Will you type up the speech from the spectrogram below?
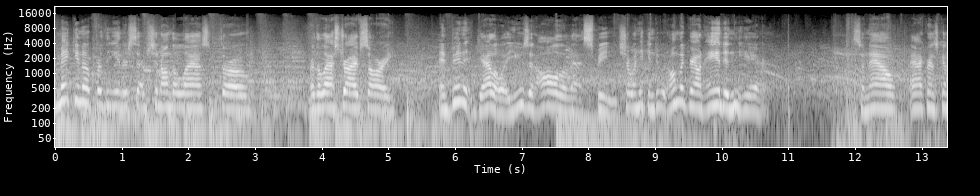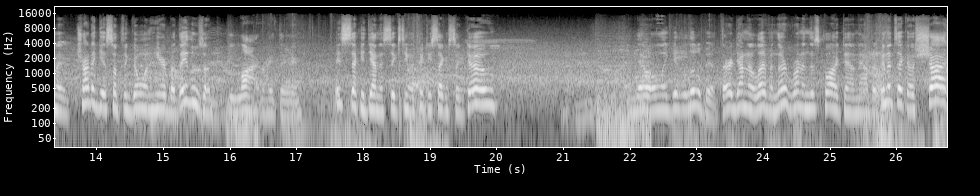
Making up for the interception on the last throw, or the last drive, sorry. And Bennett Galloway using all of that speed, showing he can do it on the ground and in the air. So now Akron's going to try to get something going here, but they lose a lot right there. It's second down to 16 with 50 seconds to go And they'll only give a little bit. Third down and 11. They're running this clock down now. They're going to take a shot,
